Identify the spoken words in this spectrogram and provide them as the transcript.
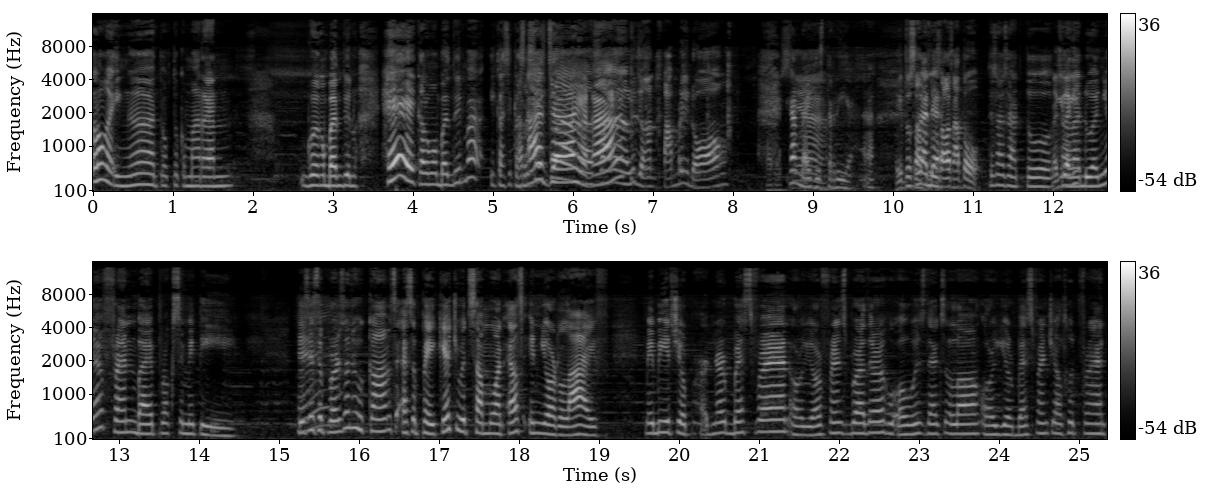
lo nggak inget waktu kemarin gue ngebantuin hei kalau mau bantuin mah ikhlas Harusnya aja ya kan? lu jangan pamri dong harusnya kan by history ya itu satu, ada- salah satu Itu salah satu. Lagi, salah lagi. duanya friend by proximity. This is a person who comes as a package with someone else in your life. Maybe it's your partner best friend or your friend's brother who always tags along or your best friend childhood friend.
